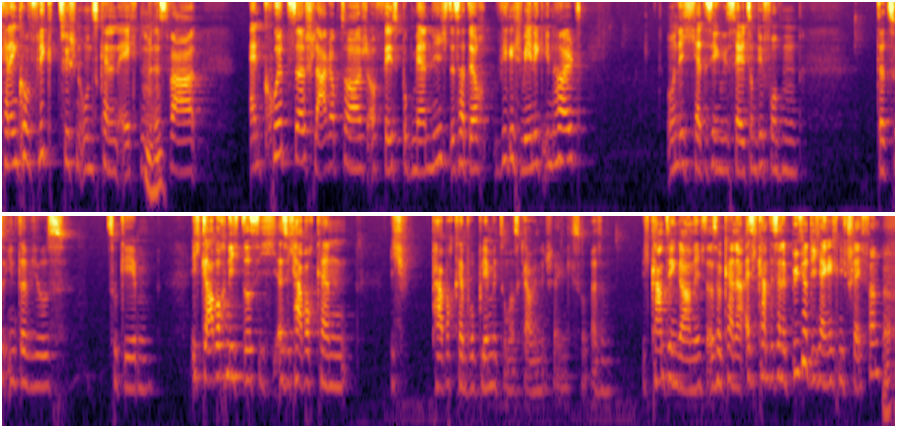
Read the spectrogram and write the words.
keinen Konflikt zwischen uns, keinen echten. Mhm. Es war ein kurzer Schlagabtausch auf Facebook, mehr nicht. Es hatte auch wirklich wenig Inhalt. Und ich hätte es irgendwie seltsam gefunden, dazu Interviews zu geben. Ich glaube auch nicht, dass ich, also ich habe auch kein, ich habe auch kein Problem mit Thomas Klavinic eigentlich so. Also ich kannte ihn gar nicht. Also keine, also ich kannte seine Bücher, die ich eigentlich nicht schlecht fand. Ja.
